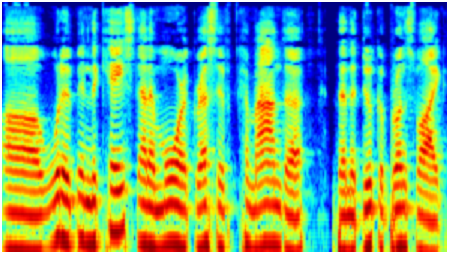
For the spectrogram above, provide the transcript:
uh, would have been the case that a more aggressive commander than the Duke of Brunswick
